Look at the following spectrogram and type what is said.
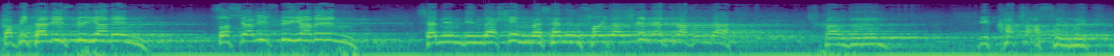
kapitalist dünyanın, sosyalist dünyanın, senin dindaşın ve senin soydaşın etrafında çıkardığı birkaç asırlık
